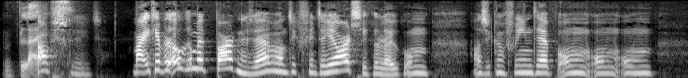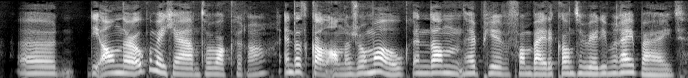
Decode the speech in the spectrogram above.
blijft. Absoluut. Maar ik heb het ook met partners, hè? Want ik vind het heel hartstikke leuk om, als ik een vriend heb, om, om, om eh, die ander ook een beetje aan te wakkeren. En dat kan andersom ook. En dan heb je van beide kanten weer die bereikbaarheid.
